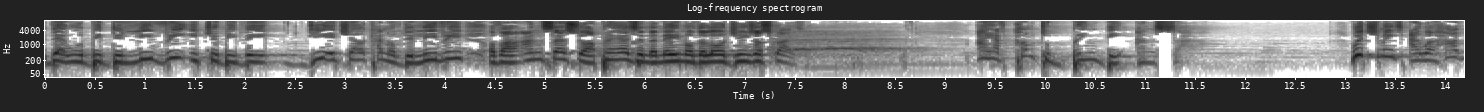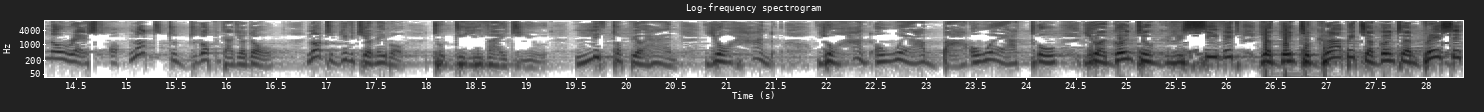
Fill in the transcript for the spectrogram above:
There will be delivery. It will be the DHL kind of delivery of our answers to our prayers in the name of the Lord Jesus Christ. I have come to bring the answer. Which means I will have no rest, or not to drop it at your door, not to give it to your neighbor, to deliver it to you. Lift up your hand. Your hand, your hand, oh, oh, to. You are going to receive it. You're going to grab it. You're going to embrace it.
